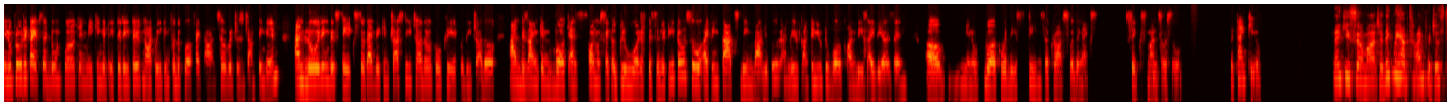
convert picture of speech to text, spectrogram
you know prototypes that don't work and making it iterative not waiting for the perfect answer which is jumping in and lowering the stakes so that they can trust each other co-create with each other and design can work as almost like a glue or a facilitator. So i think that's been valuable and we'll continue to work on these ideas and uh, you know work with these teams across for the next six months or so. But thank you Thank you so much. I think we have time for just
